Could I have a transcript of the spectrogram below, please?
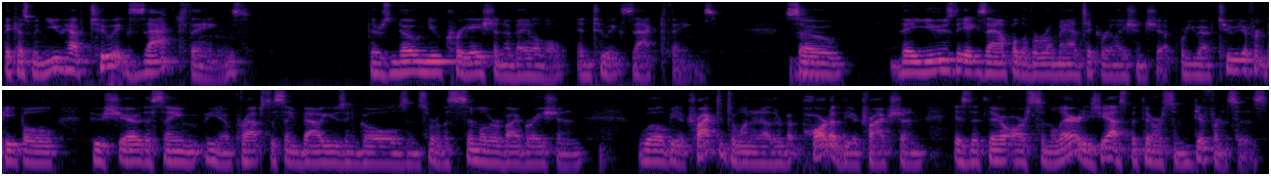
Because when you have two exact things, there's no new creation available in two exact things. So they use the example of a romantic relationship where you have two different people who share the same, you know, perhaps the same values and goals and sort of a similar vibration will be attracted to one another. But part of the attraction is that there are similarities, yes, but there are some differences.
